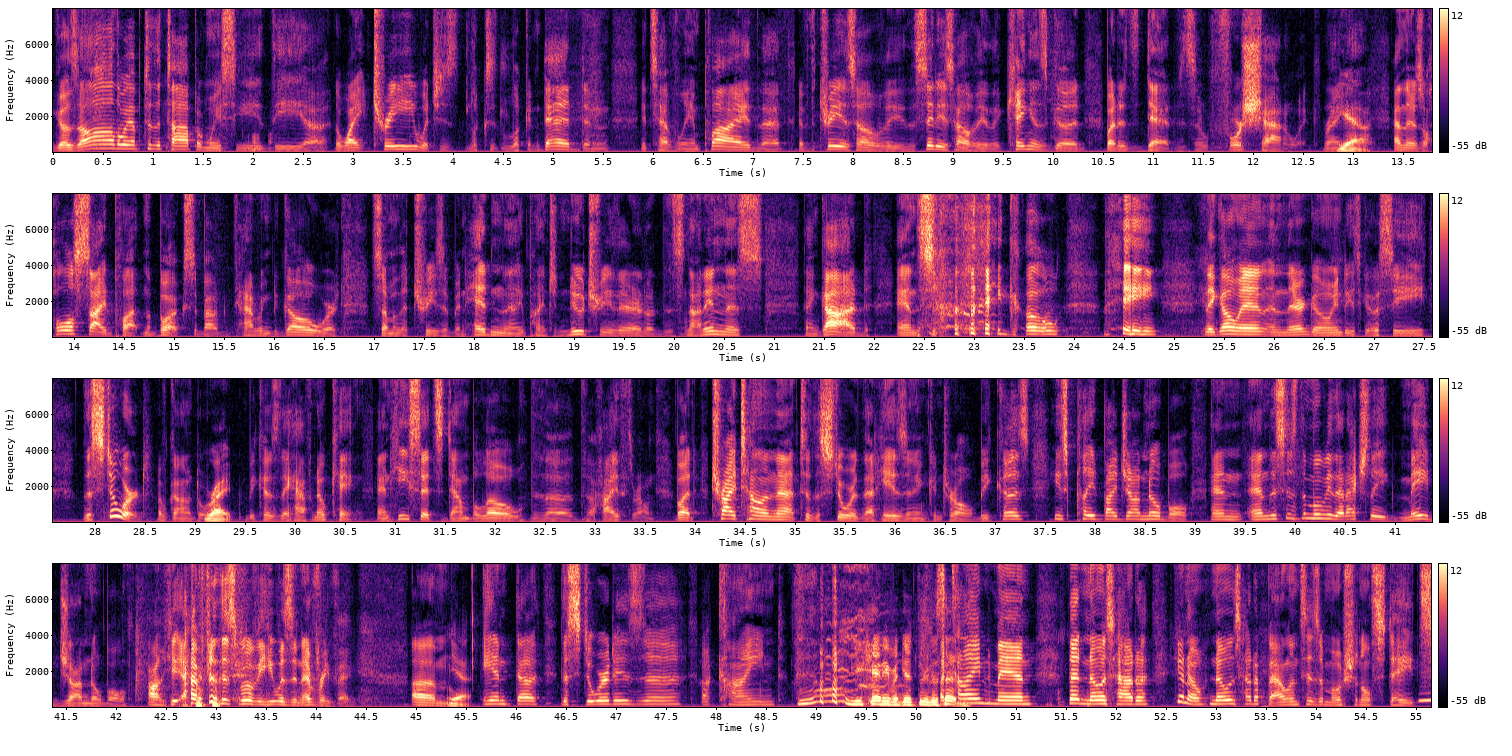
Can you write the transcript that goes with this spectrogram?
goes all the way up to the top, and we see the uh, the white tree, which is looks looking dead, and it's heavily implied that if the tree is healthy, the city is healthy, the king is good, but it's dead. It's a foreshadowing, right? Yeah. And there's a whole side plot in the books about having to go where some of the trees have been hidden, and they plant a new tree there that's not in this. Thank God. And so they go, they they go in, and they're going to go see the steward of Gondor, Right. Because they have no king, and he sits down below the the high throne. But try telling that to the steward that he isn't in control, because he's played by John Noble, and and this is the movie that actually made John Noble. Uh, he, after this movie, he was in everything. Um, Yeah. And uh, the steward is uh, a kind, You can't even get through the a sentence. kind man that knows how to, you know, knows how to balance his emotional states.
